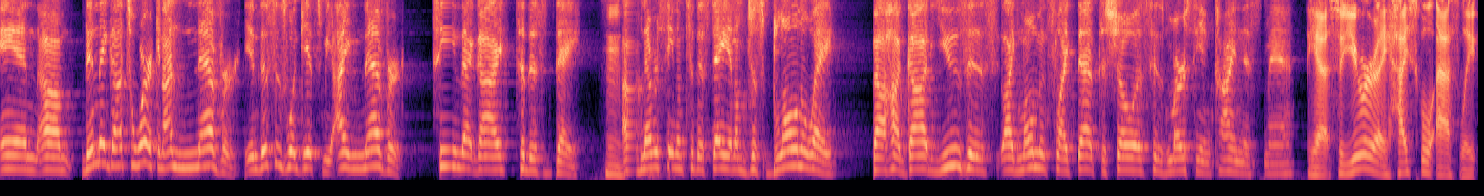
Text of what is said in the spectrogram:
And um, then they got to work, and I never, and this is what gets me, I never seen that guy to this day. Hmm. I've never seen him to this day, and I'm just blown away about how God uses like moments like that to show us his mercy and kindness, man. Yeah. So you were a high school athlete.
